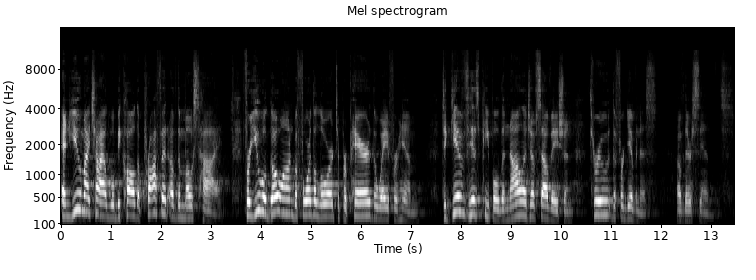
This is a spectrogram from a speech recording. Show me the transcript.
And you, my child, will be called a prophet of the Most High, for you will go on before the Lord to prepare the way for him, to give his people the knowledge of salvation through the forgiveness of their sins.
